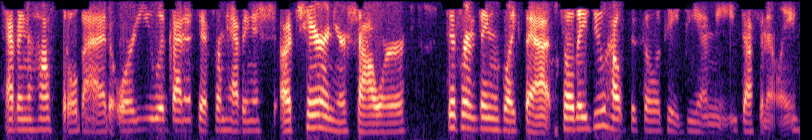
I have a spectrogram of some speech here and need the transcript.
having a hospital bed or you would benefit from having a, sh- a chair in your shower, different things like that. So they do help facilitate DME, definitely.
